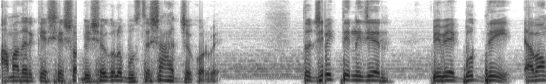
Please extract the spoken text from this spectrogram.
আমাদেরকে সেসব বিষয়গুলো বুঝতে সাহায্য করবে। তো যে ব্যক্তি নিজের বিবেক, বুদ্ধি এবং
